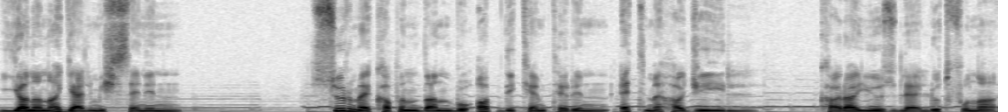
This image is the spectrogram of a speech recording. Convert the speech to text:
yanına gelmiş senin. Sürme kapından bu abdi kemterin etme hacil. Kara yüzle lütfuna,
